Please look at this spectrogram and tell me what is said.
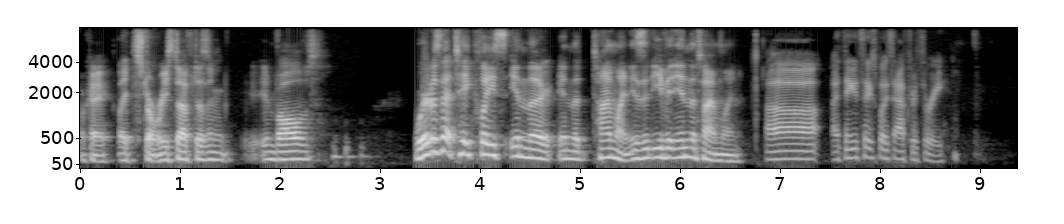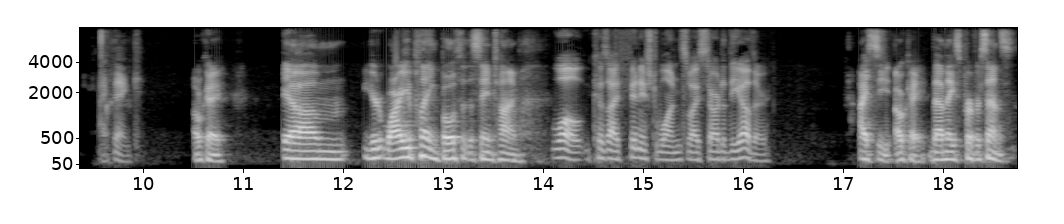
Okay, like story stuff doesn't involved. Where does that take place in the in the timeline? Is it even in the timeline? Uh, I think it takes place after three. I think. Okay. Um, you're why are you playing both at the same time? Well, because I finished one, so I started the other. I see. Okay, that makes perfect sense.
